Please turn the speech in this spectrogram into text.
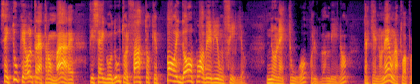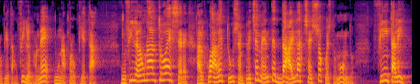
Sei tu che oltre a trombare ti sei goduto il fatto che poi dopo avevi un figlio. Non è tuo quel bambino perché non è una tua proprietà, un figlio non è una proprietà un figlio è un altro essere al quale tu semplicemente dai l'accesso a questo mondo. Finita lì,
